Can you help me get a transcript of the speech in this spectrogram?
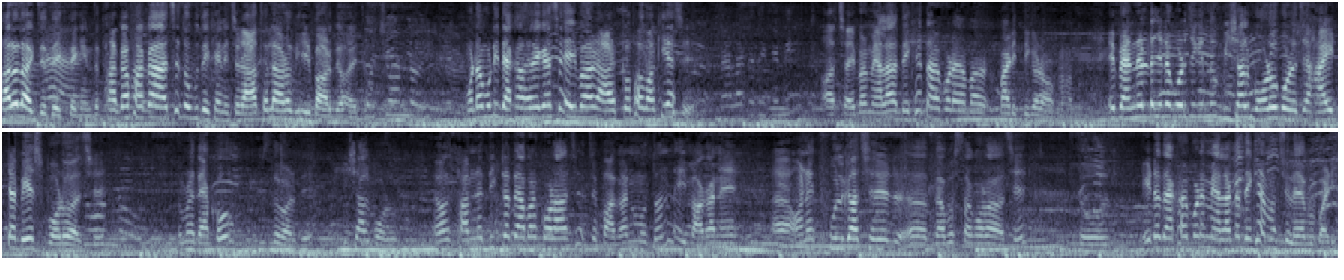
ভালো লাগছে দেখতে কিন্তু। ফাঁকা ফাঁকা আছে তবু দেখে নিচ্ছে। রাত হলে আরও ভিড় বাড়বে হয়তো। মোটামুটি দেখা হয়ে গেছে এবার আর কোথাও বাকি আছে? আচ্ছা এবার মেলা দেখে তারপরে আবার বাড়ির দিকে রওনা হবে। এই প্যান্ডেলটা যেটা করেছে কিন্তু বিশাল বড় করেছে, হাইটটা বেশ বড় আছে। তোমরা দেখো, বুঝতে পারবে, বিশাল বড়। এবং সামনের দিকটাতে আবার করা আছে হচ্ছে বাগান মতন। এই বাগানে অনেক ফুল গাছের ব্যবস্থা করা আছে। তো এটা দেখার পরে মেলাটা দেখে আমার চলে যাব বাড়ি।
